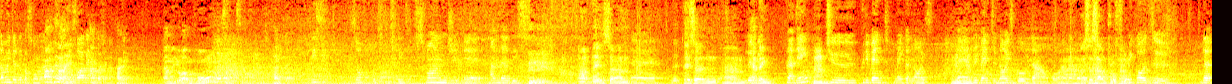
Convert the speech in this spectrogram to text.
傾いてるとかそうなんあ、ではないです。底上げとかじゃなくて、はい。 あの要は防音対策ですね。はい。 This soft one is sponge uh, under this Uh, there's um, uh, th- there's an um, little padding. bit padding to prevent make a noise and prevent the noise go down or another. It's a soundproof floor. because uh, the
